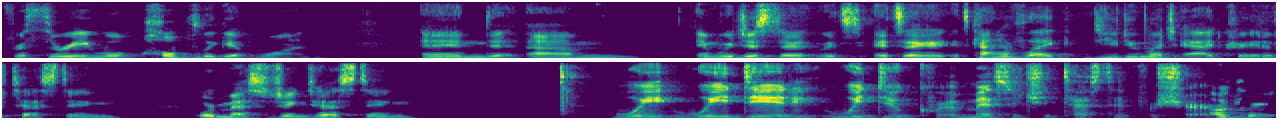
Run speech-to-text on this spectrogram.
for three, we'll hopefully get one. And um, and we just it's it's a it's kind of like, do you do much ad creative testing or messaging testing? We we did we do messaging testing for sure. Okay.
